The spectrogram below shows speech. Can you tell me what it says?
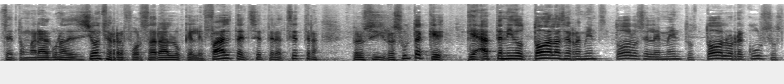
se tomará alguna decisión, se reforzará lo que le falta, etcétera, etcétera. Pero si resulta que, que ha tenido todas las herramientas, todos los elementos, todos los recursos,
